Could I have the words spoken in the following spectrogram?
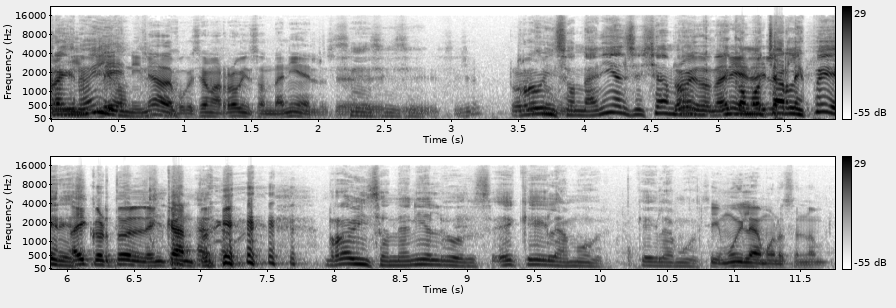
atrás es que ni no iba. ni nada, porque se llama Robinson Daniel. o sea, Sí, sí, sí. eh. Robinson Daniel se llama, Robinson es como la- Charles Pérez. Ahí cortó el encanto. Robinson Daniel Bulls, es que glamour, qué glamour. sí, muy glamoroso el nombre.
